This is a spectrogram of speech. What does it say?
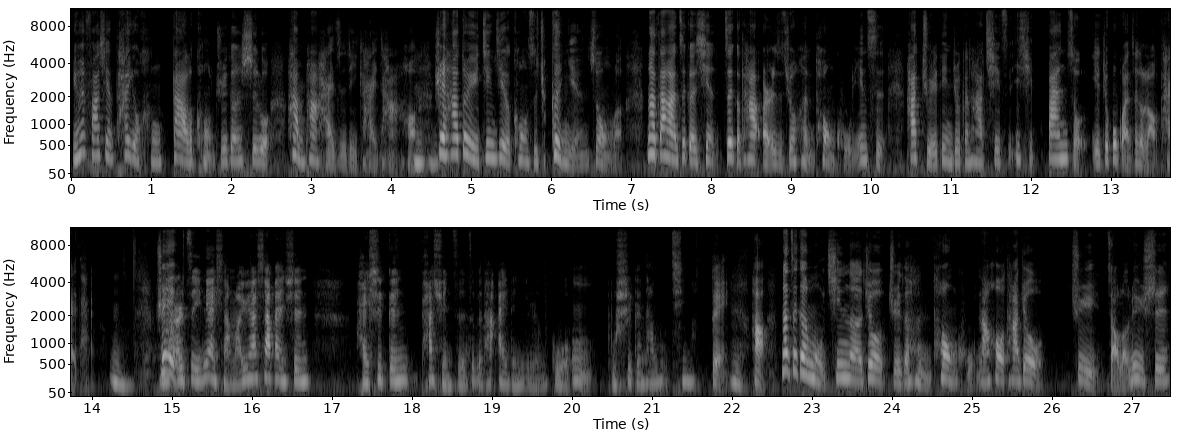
你会发现他有很大的恐惧跟失落，很怕孩子离开他哈，所以他对于经济的控制就更严重了。那当然，这个现这个他儿子就很痛苦，因此他决定就跟他妻子一起搬走，也就不管这个老太太。嗯，所以儿子一定要想嘛，因为他下半生还是跟他选择这个他爱的女人过，嗯，不是跟他母亲嘛。对，嗯，好，那这个母亲呢就觉得很痛苦，然后他就。去找了律师，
